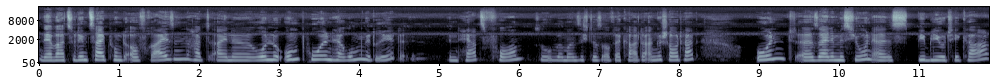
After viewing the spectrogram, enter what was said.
Der war zu dem Zeitpunkt auf Reisen, hat eine Runde um Polen herum gedreht, in Herzform, so wenn man sich das auf der Karte angeschaut hat. Und äh, seine Mission, er ist Bibliothekar.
